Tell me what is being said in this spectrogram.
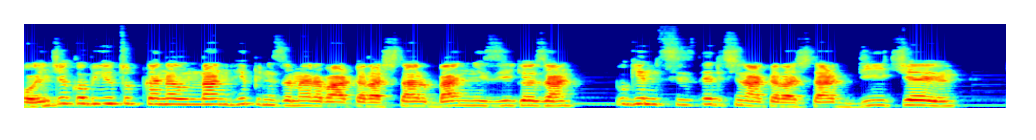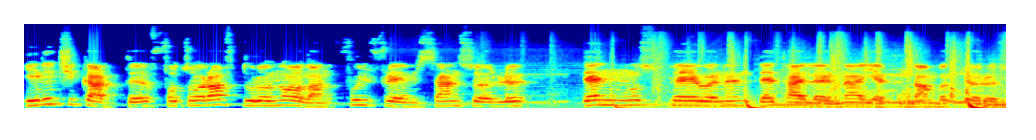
Oyuncak Hobi YouTube kanalından hepinize merhaba arkadaşlar. Ben Nizi Gözen. Bugün sizler için arkadaşlar DJ'in yeni çıkarttığı fotoğraf drone'u olan full frame sensörlü Zenmus P1'ın detaylarına yakından bakıyoruz.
